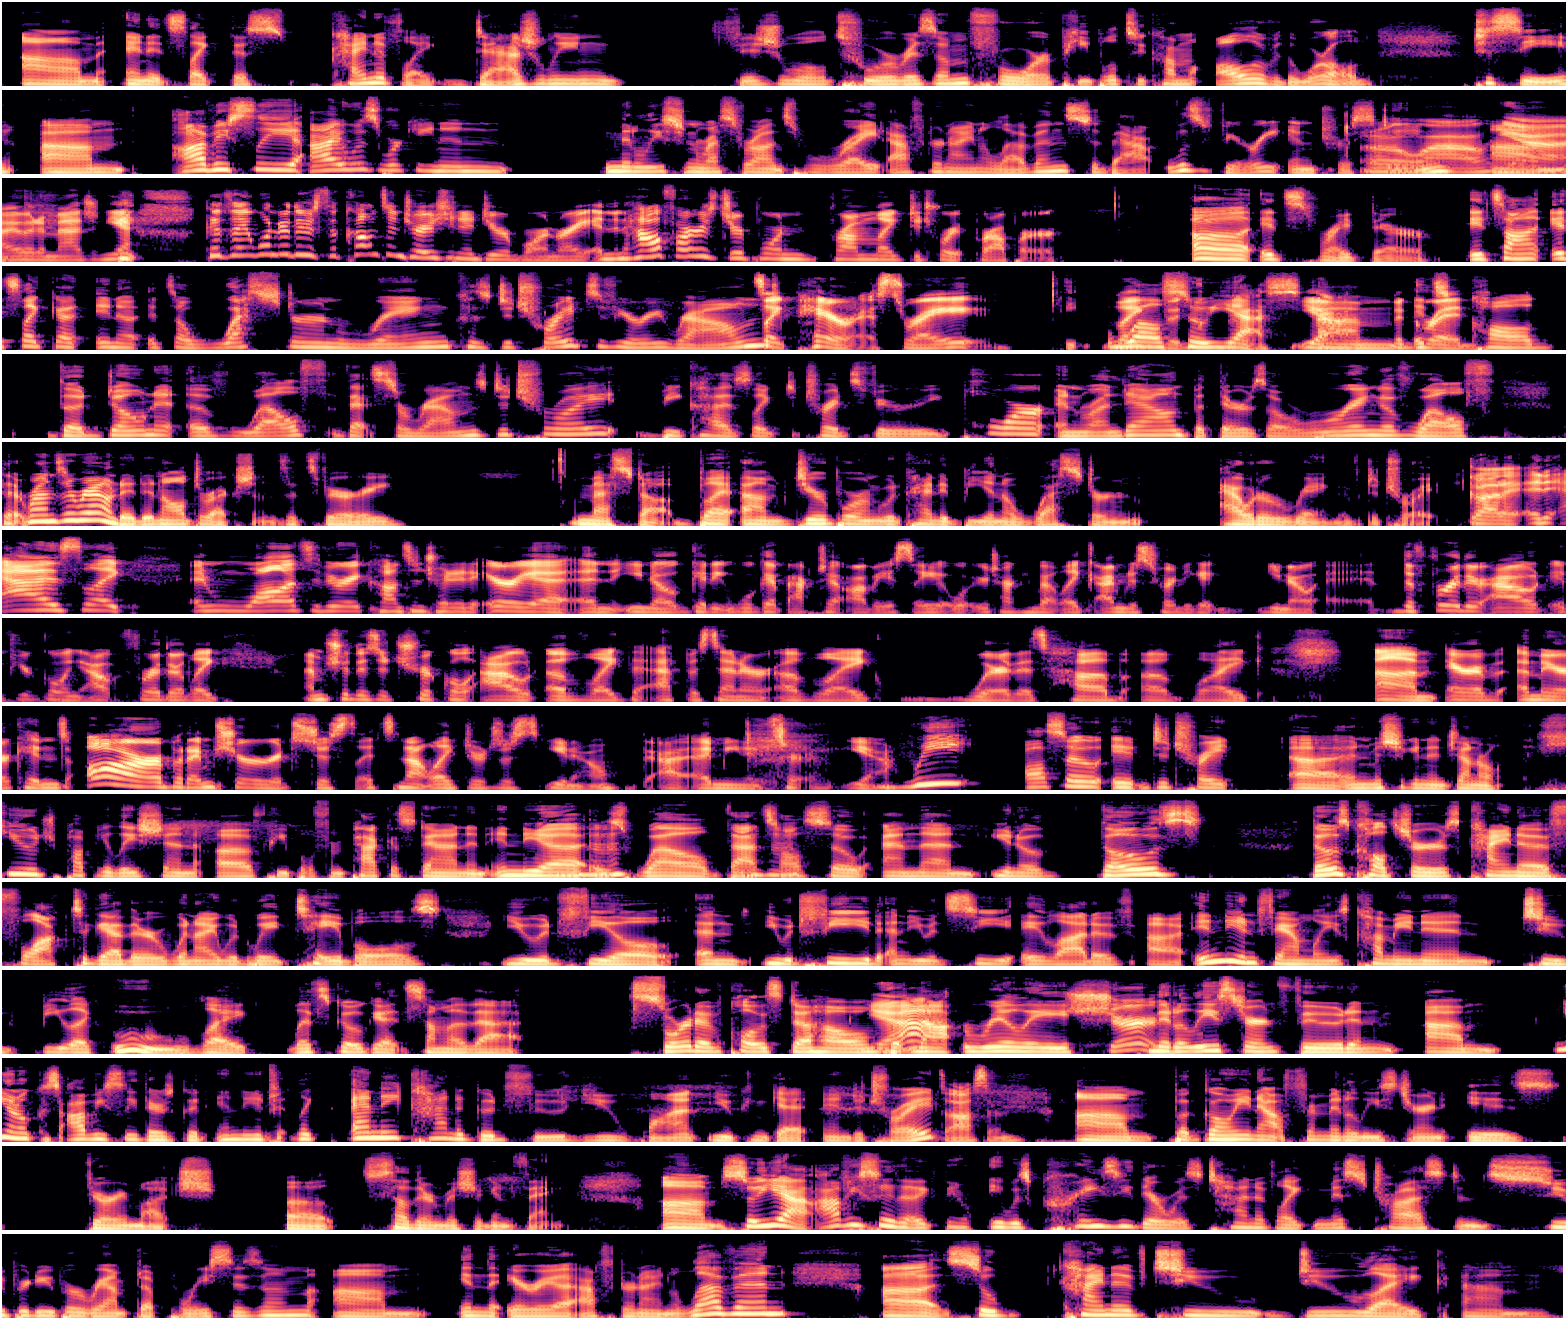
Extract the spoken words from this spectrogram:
Um, and it's like this kind of like dazzling visual tourism for people to come all over the world to see. Um, obviously, I was working in Middle Eastern restaurants right after 9 11. So that was very interesting. Oh wow! Yeah, Um, I would imagine. Yeah, because I wonder. There's the concentration in Dearborn, right? And then how far is Dearborn from like Detroit proper? Uh, it's right there. It's on. It's like a in a. It's a western ring because Detroit's very round. It's like Paris, right? like well, the- so yes, yeah, um, the grid. It's called the donut of wealth that surrounds Detroit because like Detroit's very poor and run down, but there's a ring of wealth that runs around it in all directions. It's very messed up, but um, Dearborn would kind of be in a western outer ring of Detroit. Got it. And as like, and while it's a very concentrated area, and you know, getting, we'll get back to obviously what you're talking about. Like, I'm just trying to get, you know, the further out, if you're going out further, like, I'm sure there's a trickle out of like the epicenter of like where this hub of like um Arab Americans are, but I'm sure it's just, it's not like there's just, you know, I, I mean, it's, yeah. We also it, Detroit uh, and Michigan in general, huge population of people from Pakistan and India Mhm. as well. That's Mhm. also, and then you know those those cultures kind of flock together. When I would wait tables, you would feel and you would feed, and you would see a lot of uh, Indian families coming in to be like, "Ooh, like let's go get some of that." Sort of close to home, but not really. Sure. Middle Eastern food and um you know because obviously there's good Indian food like any kind of good food you want you can get in Detroit It's awesome. um but going out for Middle Eastern is very much Southern Michigan thing. Um so yeah obviously like there, it was crazy. There was ton of like mistrust and super duper ramped up racism um in the area after 9/11 uh so kind of to do like um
